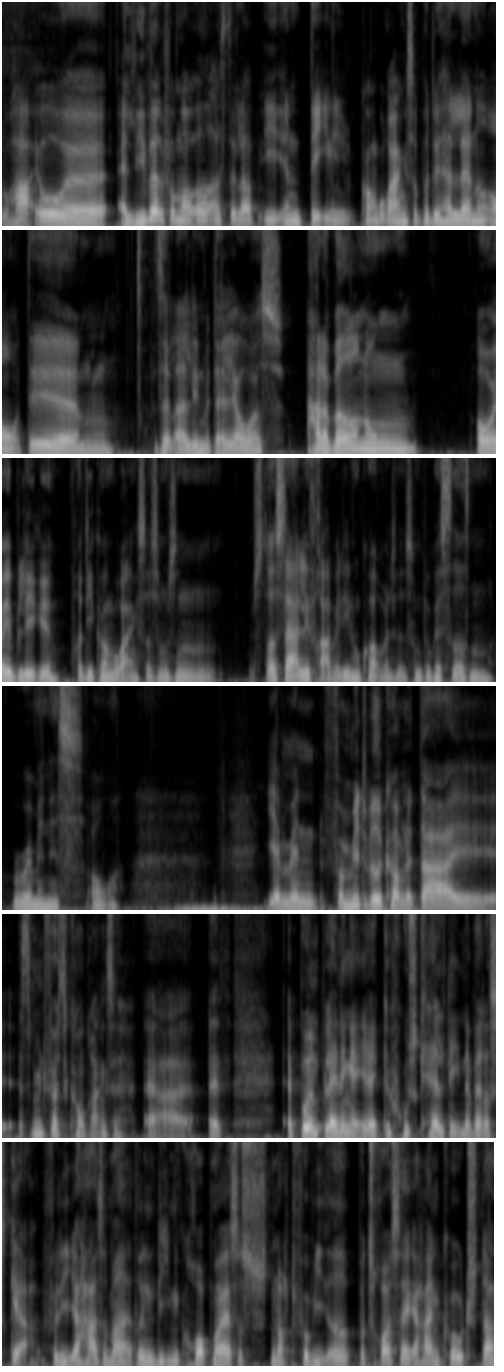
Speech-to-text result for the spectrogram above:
Du har jo øh, alligevel formået at stille op i en del konkurrencer på det halvandet år. Det øh, fortæller alle dine medaljer også. Har der været nogle øjeblikke fra de konkurrencer, som sådan står særligt frem i din hukommelse, som du kan sidde og sådan reminisce over? Jamen, for mit vedkommende, der øh, altså min første konkurrence er, er, er både en blanding af, at jeg ikke kan huske halvdelen af, hvad der sker, fordi jeg har så meget adrenalin i kroppen, og jeg er så snot forvirret, på trods af, at jeg har en coach, der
